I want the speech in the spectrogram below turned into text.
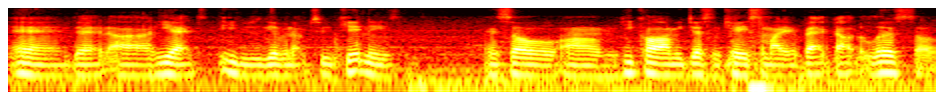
and that uh, he had he was giving up two kidneys, and so um, he called me just in case somebody had backed out the list. So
